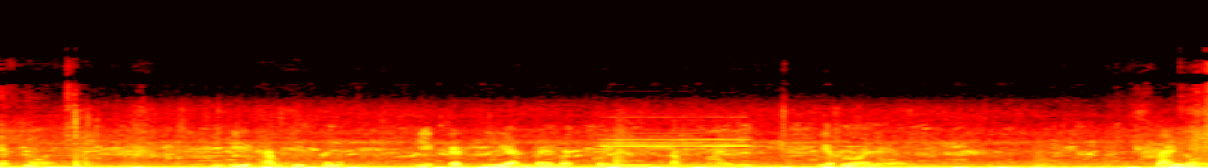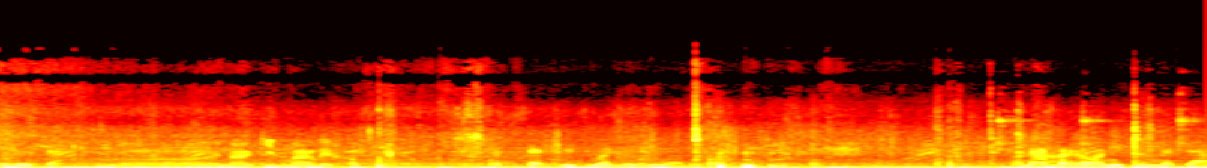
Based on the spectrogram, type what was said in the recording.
จักหน่อย วิธีทำคือผูกพริกกระเทียมใบมะกรูดตะไคร้เรียบร้อยแล้ว ใส่ลงไปเลยจ้ะน่ากินมากเลยครับแซ่บๆยั่วๆนัวๆเลยเอาน้ำมารอนิดนึงนะจ๊ะ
